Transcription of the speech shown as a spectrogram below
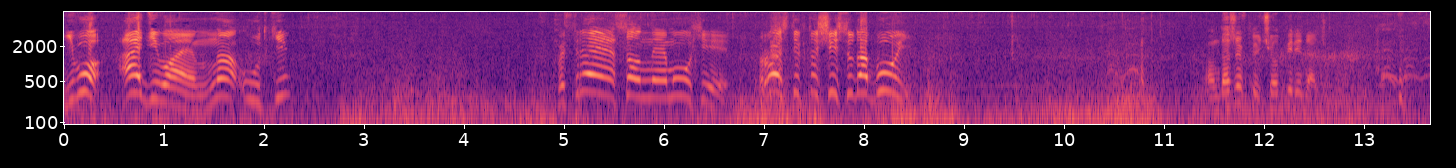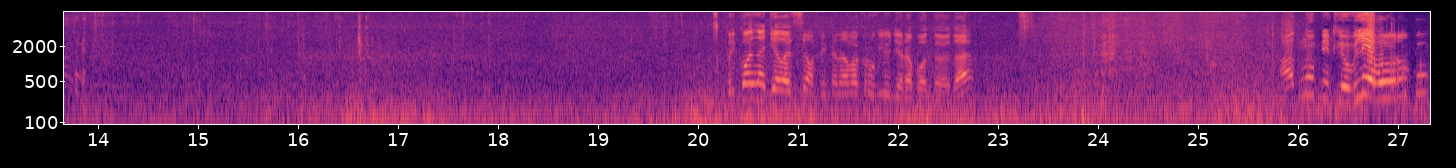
его одеваем на утки. Быстрее, сонные мухи! Ростик, тащи сюда буй! Он даже включил передачу. Прикольно делать селфи, когда вокруг люди работают, да? Одну петлю в левую руку,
